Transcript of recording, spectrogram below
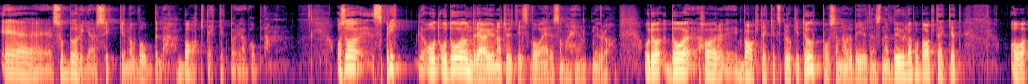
eh, så börjar cykeln att wobbla. Bakdäcket börjar wobbla. Och så sprick, och, och, då undrar jag ju naturligtvis vad är det som har hänt nu då? Och då, då har bakdäcket spruckit upp och sen har det blivit en sån här bula på bakdäcket. Och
